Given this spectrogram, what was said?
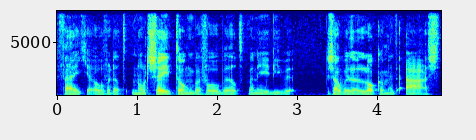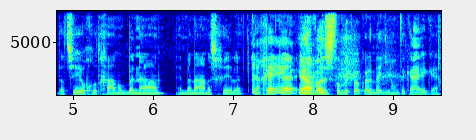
feitje over dat Noordzeetong bijvoorbeeld, wanneer je die zou willen lokken met aas, dat ze heel goed gaan op banaan en bananenschillen. Ja, gek hè? Ja, ja. daar stond ik ook wel een beetje van te kijken.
